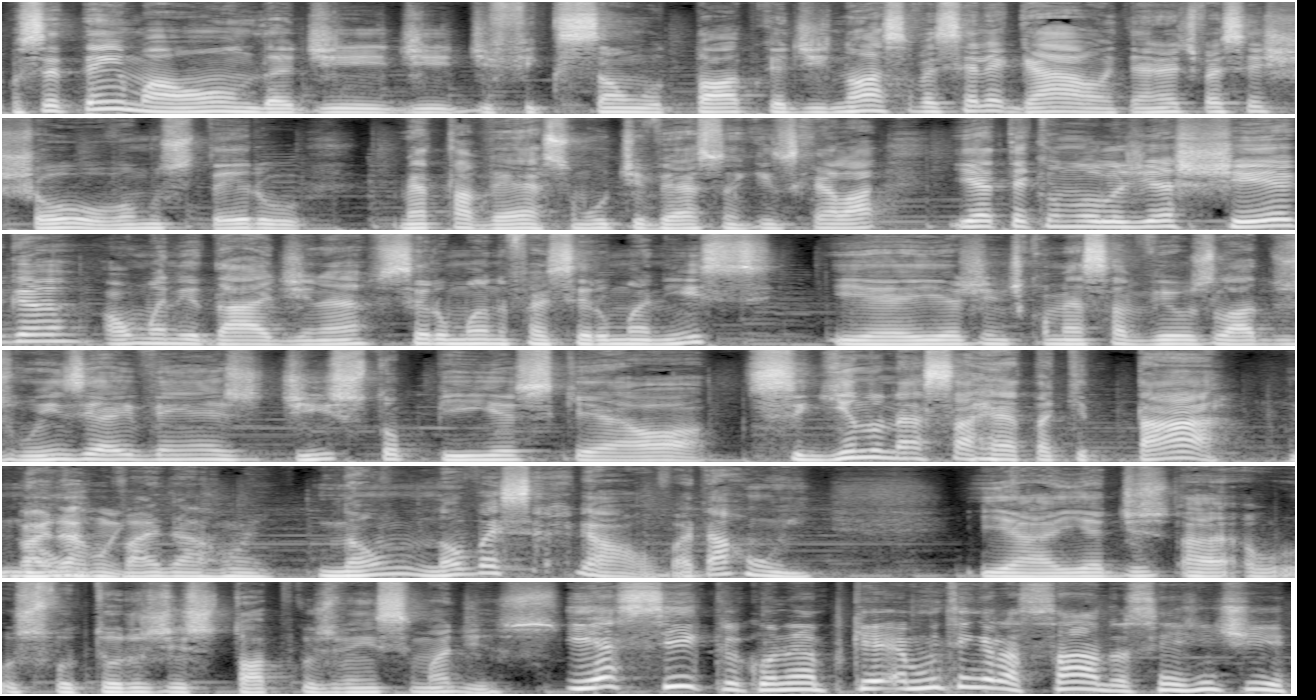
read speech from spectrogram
você tem uma onda de, de, de ficção utópica de, nossa, vai ser legal, a internet vai ser show, vamos ter o metaverso, multiverso, aqui, sei lá. E a tecnologia chega, a humanidade, né? O ser humano faz ser humanice. E aí a gente começa a ver os lados ruins e aí vem as distopias, que é, ó, seguindo nessa reta que tá, Vai não, dar ruim. Vai dar ruim. não, não vai ser legal, vai dar ruim. E aí a a- os futuros distópicos vêm em cima disso. E é cíclico, né? Porque é muito engraçado, assim, a gente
